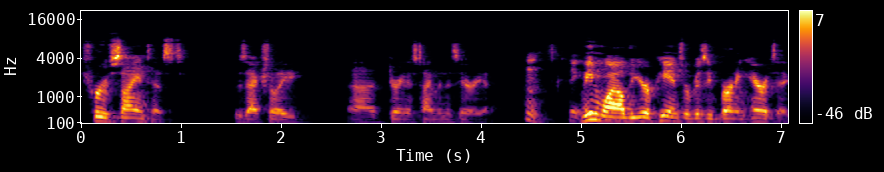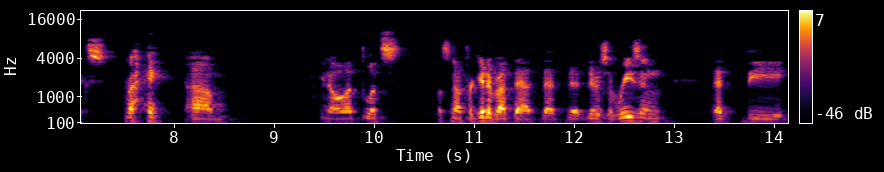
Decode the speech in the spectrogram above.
true scientist, was actually uh, during this time in this area. Hmm. Meanwhile, the Europeans were busy burning heretics. Right. Um, you know, let, us let's, let's not forget about that, that. That there's a reason that the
